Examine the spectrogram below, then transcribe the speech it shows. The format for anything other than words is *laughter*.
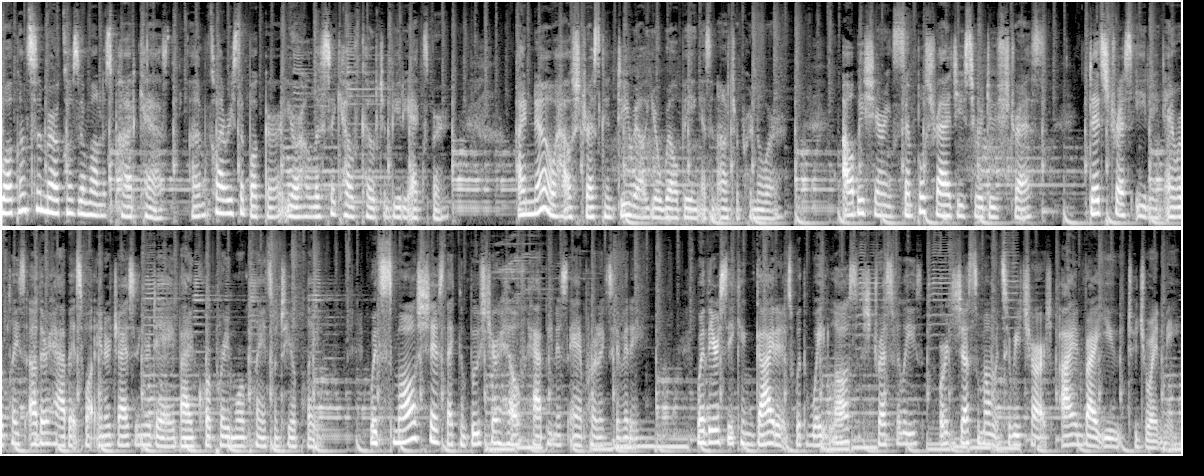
Welcome to the Miracles and Wellness Podcast. I'm Clarissa Booker, your holistic health coach and beauty expert. I know how stress can derail your well being as an entrepreneur. I'll be sharing simple strategies to reduce stress, ditch stress eating, and replace other habits while energizing your day by incorporating more plants onto your plate. With small shifts that can boost your health, happiness, and productivity. Whether you're seeking guidance with weight loss, stress release, or just a moment to recharge, I invite you to join me.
